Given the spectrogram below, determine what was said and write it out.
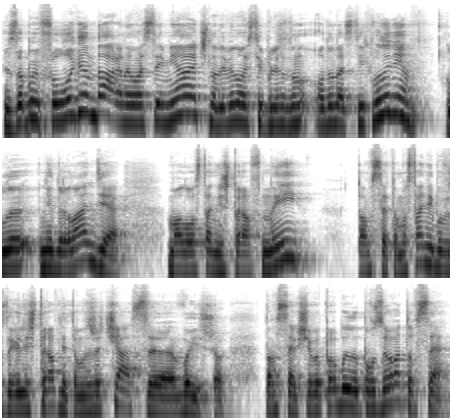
і забив легендарний ось цей м'яч на 90 плюс 11 хвилині, коли Нідерландія мала останній штрафний. Там все, там останній був взагалі штрафний, там вже час е, вийшов. Там все, якщо ви пробили повз ворота, все.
